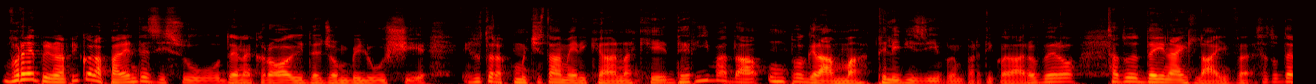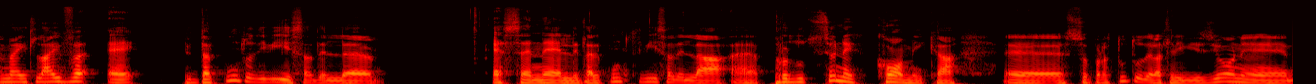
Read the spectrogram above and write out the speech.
Vorrei aprire una piccola parentesi su Dan Aykroyd, John Belushi e tutta la comicità americana che deriva da un programma televisivo in particolare, ovvero Saturday Night Live. Saturday Night Live è, dal punto di vista del, SNL dal punto di vista della eh, produzione comica, eh, soprattutto della televisione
